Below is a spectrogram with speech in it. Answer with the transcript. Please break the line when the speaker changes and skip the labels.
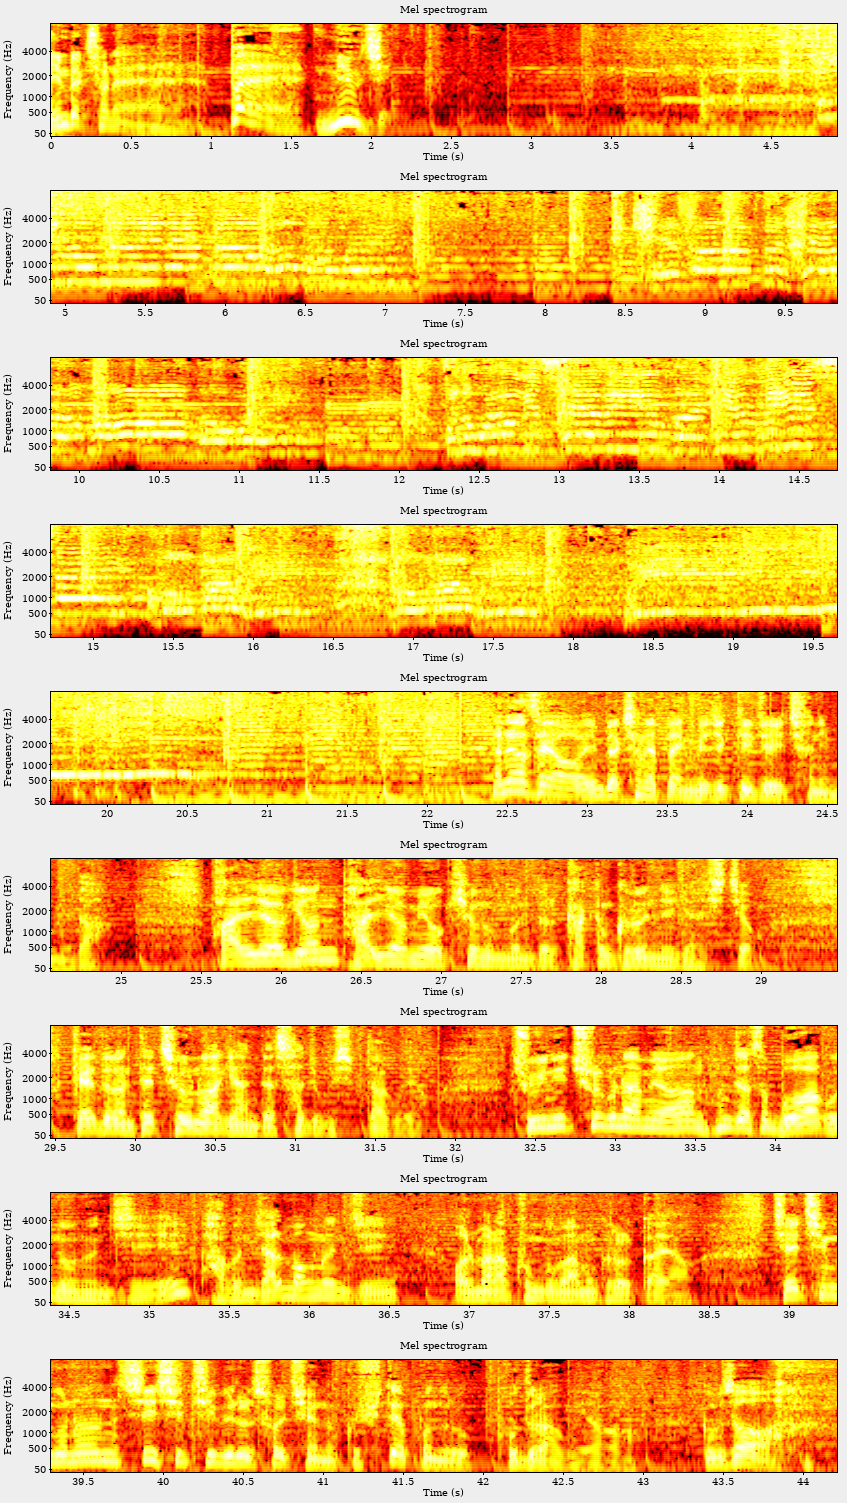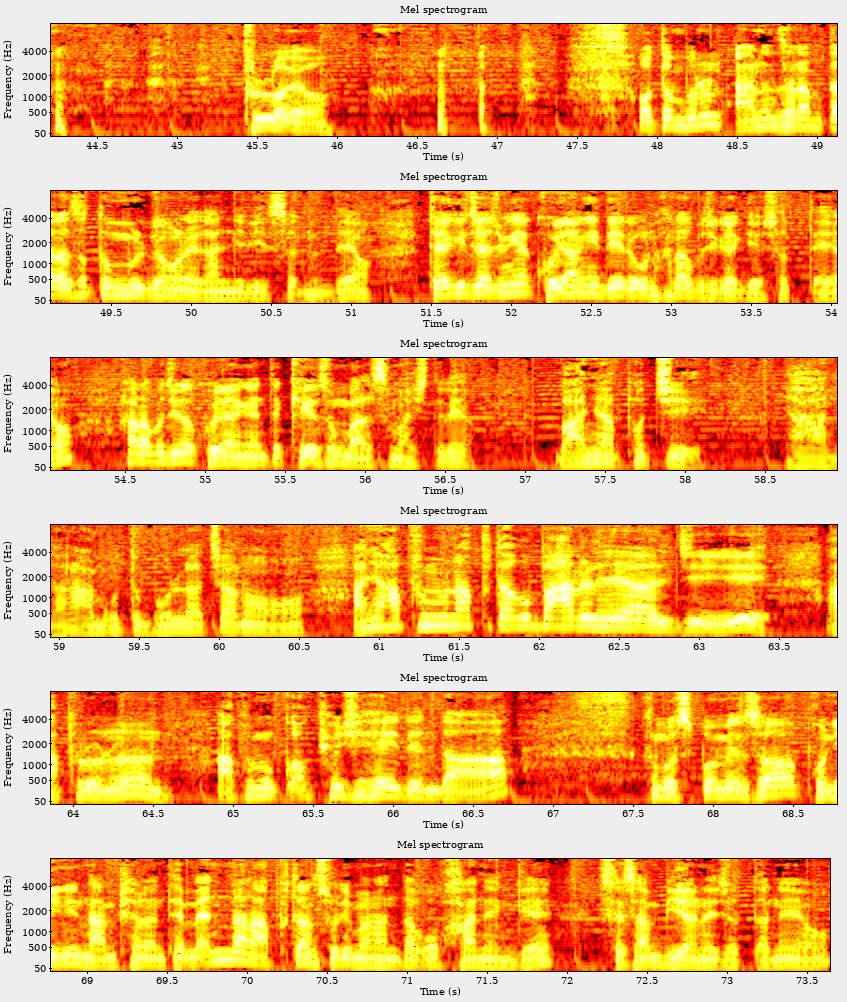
임백천의 백뮤직. 안녕하세요. 임백천의 백뮤직 DJ 천입니다. 반려견 반려묘 키우는 분들 가끔 그런 얘기 하시죠 개들한테 전화기 한 대 사주고 싶다고요. 주인이 출근하면 혼자서 뭐하고 노는지, 밥은 잘 먹는지, 얼마나 궁금하면 그럴까요? 제 친구는 CCTV를 설치해놓고 휴대폰으로 보더라고요. 그러면서, 불러요. 어떤 분은 아는 사람 따라서 동물병원에 간 일이 있었는데요. 대기자 중에 고양이 데려온 할아버지가 계셨대요. 할아버지가 고양이한테 계속 말씀하시더래요. 많이 아팠지? 야, 난 아무것도 몰랐잖아. 아니, 아프면 아프다고 말을 해야 알지. 앞으로는 아프면 꼭 표시해야 된다. 그 모습 보면서 본인이 남편한테 맨날 아프단 소리만 한다고 화낸 게 세상 미안해졌다네요.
